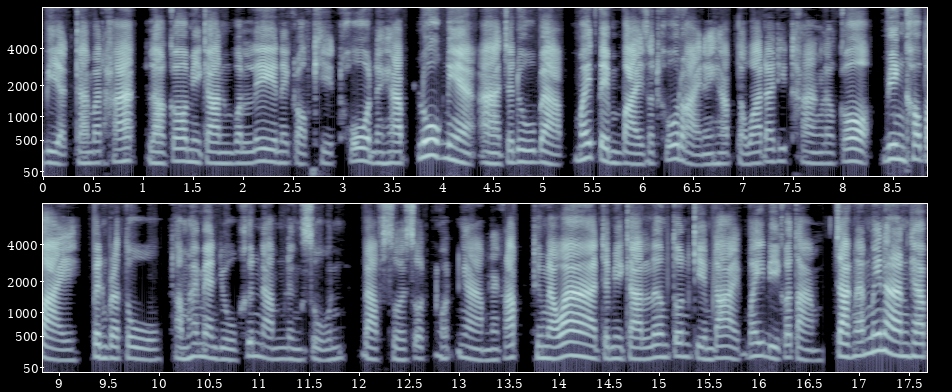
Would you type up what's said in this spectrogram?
เบียดการปะทะ แล้วก็มีการวอลเล่ในกรอบเขตโทษนะครับ ลูกเนี่ยอาจจะดูแบบไม่เต็มใบสักเท่าไหร่นะครับ แต่ว่าได้ทิศทางแล้วก็วิ่งเข้าไปเป็นประตูทำให้แมนยูขึ้นนำ1-0 แบบสวยสดงดงามนะครับ ถึงแม้ว่าจะมีการเริ่มต้นเกมได้ไม่ดีก็ตาม จากนั้นไม่นานครับ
